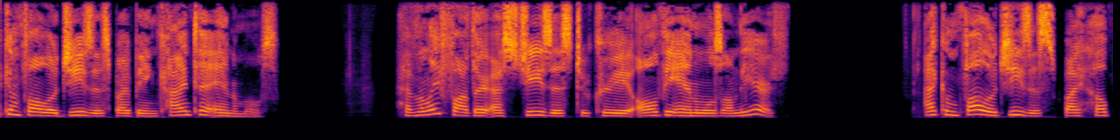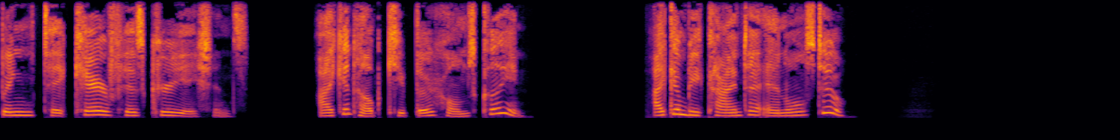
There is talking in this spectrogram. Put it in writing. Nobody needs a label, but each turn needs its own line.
I can follow Jesus by being kind to animals. Heavenly Father asked Jesus to create all the animals on the earth. I can follow Jesus by helping take care of his creations. I can help keep their homes clean. I can be kind to animals too.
